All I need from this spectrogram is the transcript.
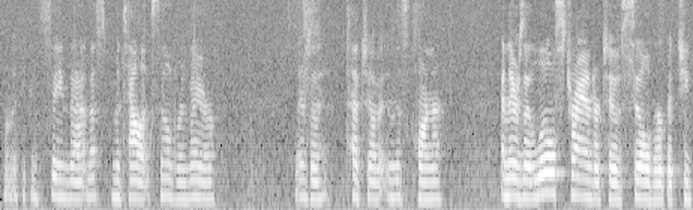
I don't know if you can see that. That's metallic silver there. There's a touch of it in this corner. And there's a little strand or two of silver, but you,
